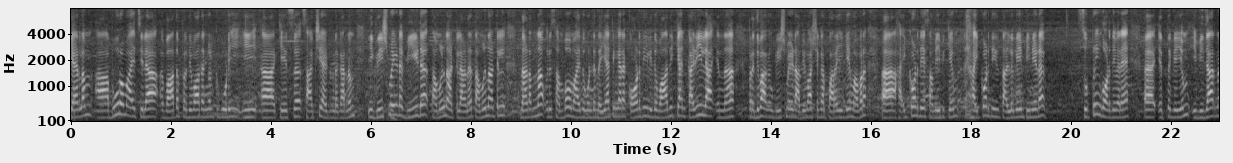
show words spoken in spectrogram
കേരളം അപൂർവമായ ചില വാദപ്രതിവാദങ്ങൾക്ക് കൂടി ഈ കേസ് കേസ് സാക്ഷിയായിട്ടുണ്ട്. കാരണം ഈ ഗ്രീഷ്മയുടെ വീട് തമിഴ്നാട്ടിലാണ്. തമിഴ്നാട്ടിൽ നടന്ന ഒരു സംഭവമായതുകൊണ്ട് നെയ്യാറ്റിൻകര കോടതിയിൽ ഇത് വാദിക്കാൻ കഴിയില്ല എന്ന് പ്രതിഭാഗം ഗ്രീഷ്മയുടെ അഭിഭാഷകർ പറയുകയും അവർ ഹൈക്കോടതിയെ സമീപിക്കുകയും ഹൈക്കോടതി ഇത് തള്ളുകയും പിന്നീട് സുപ്രീം കോടതി വരെ എത്തുകയും ഈ വിചാരണ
